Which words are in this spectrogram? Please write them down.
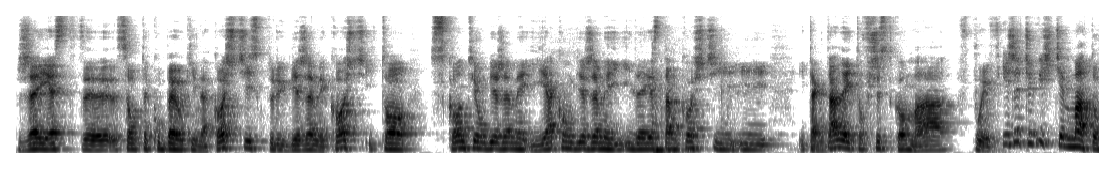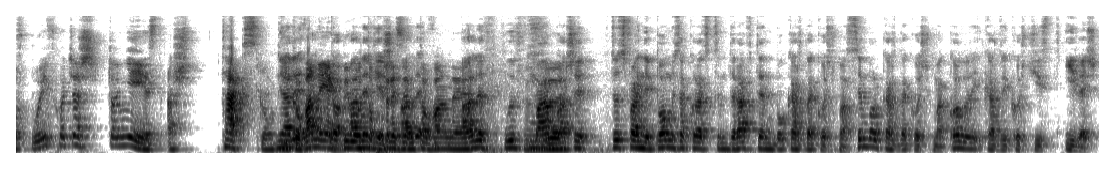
że jest, e, są te kubełki na kości, z których bierzemy kość i to skąd ją bierzemy i jaką bierzemy i ile jest tam kości i, i tak dalej, to wszystko ma wpływ. I rzeczywiście ma to wpływ, chociaż to nie jest aż tak skomplikowane, jak było to wiesz, prezentowane. Ale, ale wpływ ma, w- znaczy, to jest fajny pomysł akurat z tym draftem, bo każda kość ma symbol, każda kość ma kolor i każdej kości jest ileś.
